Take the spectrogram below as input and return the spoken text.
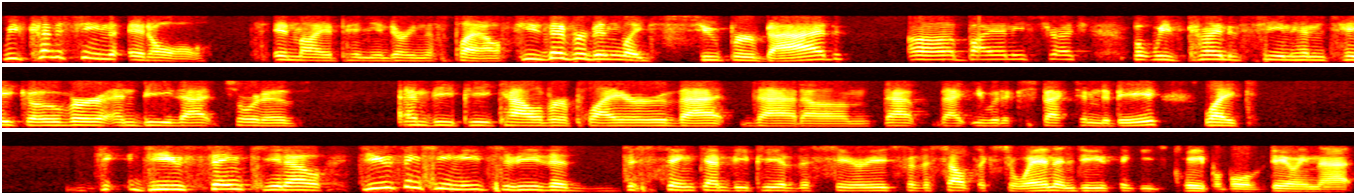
we've kind of seen it all in my opinion during this playoffs he's never been like super bad uh by any stretch but we've kind of seen him take over and be that sort of MVP caliber player that that um that that you would expect him to be like do, do you think you know do you think he needs to be the distinct MVP of the series for the Celtics to win? And do you think he's capable of doing that?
